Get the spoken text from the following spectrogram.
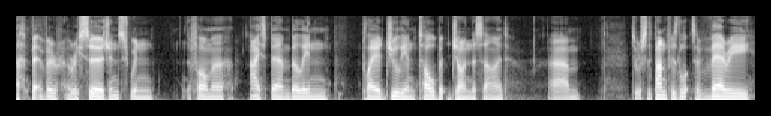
a bit of a, a resurgence when former Eisbären Berlin player Julian Talbot joined the side. Um, to which the Panthers looked a very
